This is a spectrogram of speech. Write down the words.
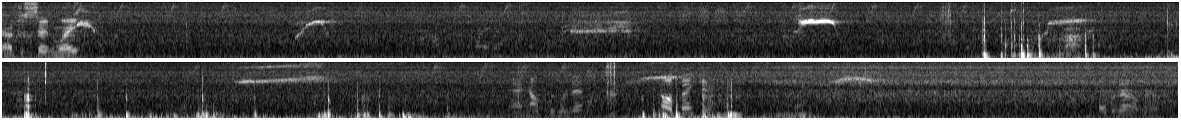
Now just sit and wait. Oh, thank you. Hold it out, man.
